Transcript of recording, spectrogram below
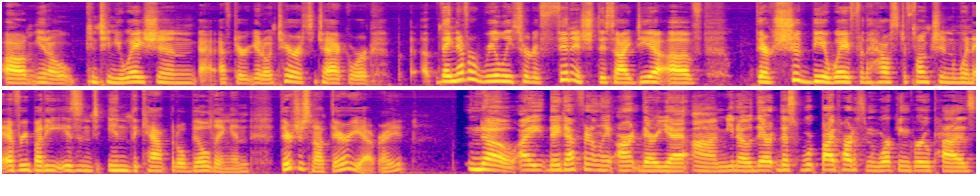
um, you know continuation after you know a terrorist attack or they never really sort of finished this idea of there should be a way for the house to function when everybody isn't in the capitol building and they're just not there yet right no, I they definitely aren't there yet. Um, you know, there this bipartisan working group has,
